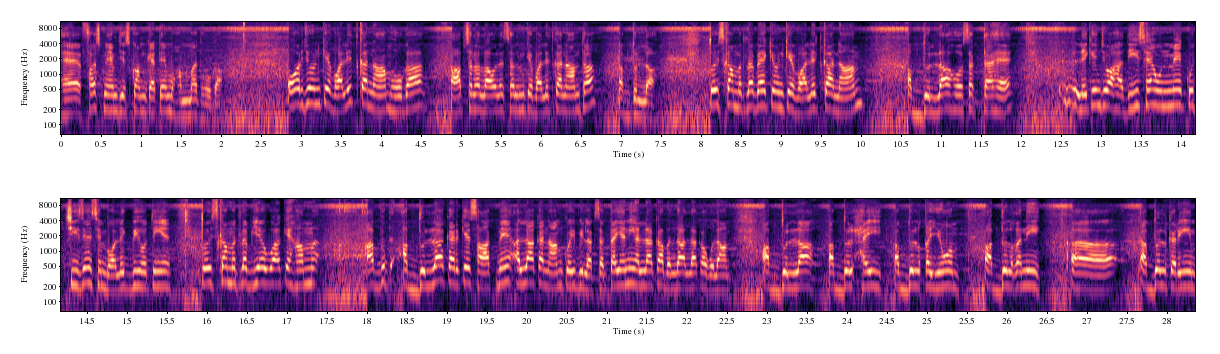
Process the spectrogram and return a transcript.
ہے فرسٹ نیم جس کو ہم کہتے ہیں، محمد ہوگا۔ اور جو ان کے والد کا نام ہوگا، آپ صلی اللہ علیہ وسلم کے والد کا نام تھا، عبداللہ۔ تو اس کا مطلب ہے کہ ان کے والد کا نام عبداللہ ہو سکتا ہے، لیکن جو حدیث ہیں، ان میں کچھ چیزیں سمبولک بھی ہوتی ہیں۔ تو اس کا مطلب یہ ہوا کہ ہم عبد عبداللہ کر کے ساتھ میں اللہ کا نام کوئی بھی لگ سکتا ہے یعنی اللہ کا بندہ، اللہ کا غلام۔ عبداللہ عبد الحی عبد القیوم عبد الغنی عبد الکریم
